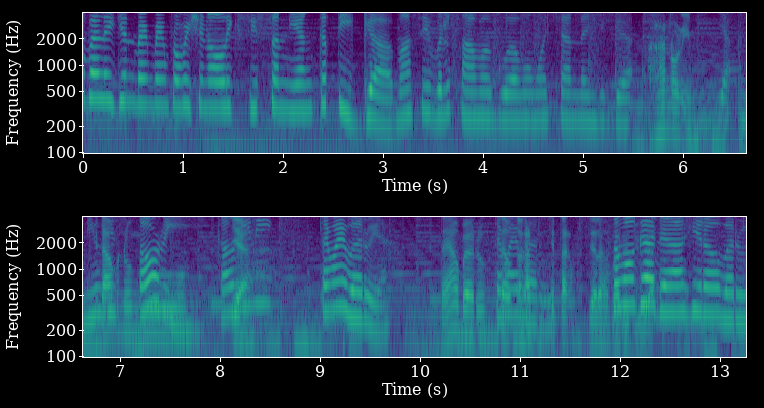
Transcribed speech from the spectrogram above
Mobile Legend Bang Bang Professional League season yang ketiga masih bersama gua Momo Chan dan juga Anonim. ya New Kita menunggu- History. Kali Ya. ini temanya baru ya. Tema baru, kita Tema akan baru. ciptakan sejarah baru Semoga ada hero baru.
